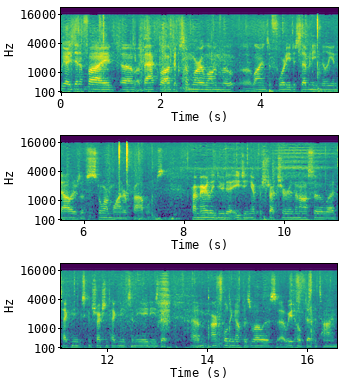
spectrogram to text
we identified um, a backlog of somewhere along the uh, lines of 40 to 70 million dollars of stormwater problems, primarily due to aging infrastructure and then also uh, techniques, construction techniques in the 80s that um, aren't holding up as well as uh, we'd hoped at the time.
